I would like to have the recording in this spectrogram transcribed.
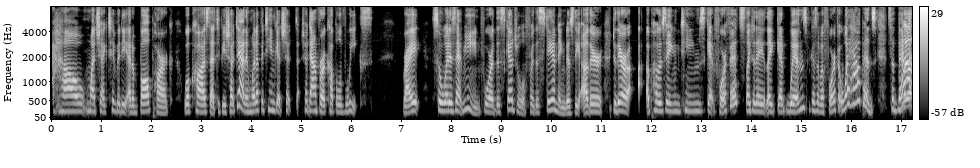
how much activity at a ballpark will cause that to be shut down. And what if a team gets shut, shut down for a couple of weeks, right? So what does that mean for the schedule, for the standing? Does the other do their opposing teams get forfeits? Like do they like get wins because of a forfeit? What happens? So that well,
